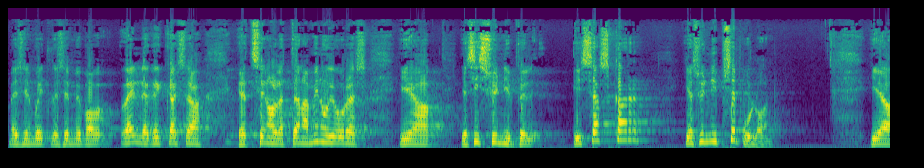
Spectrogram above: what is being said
me siin võitlesime juba välja kõik asja, et sina oled täna minu juures ja, ja siis sünnib veel Issaskar ja sünnib Sebulon. ja,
